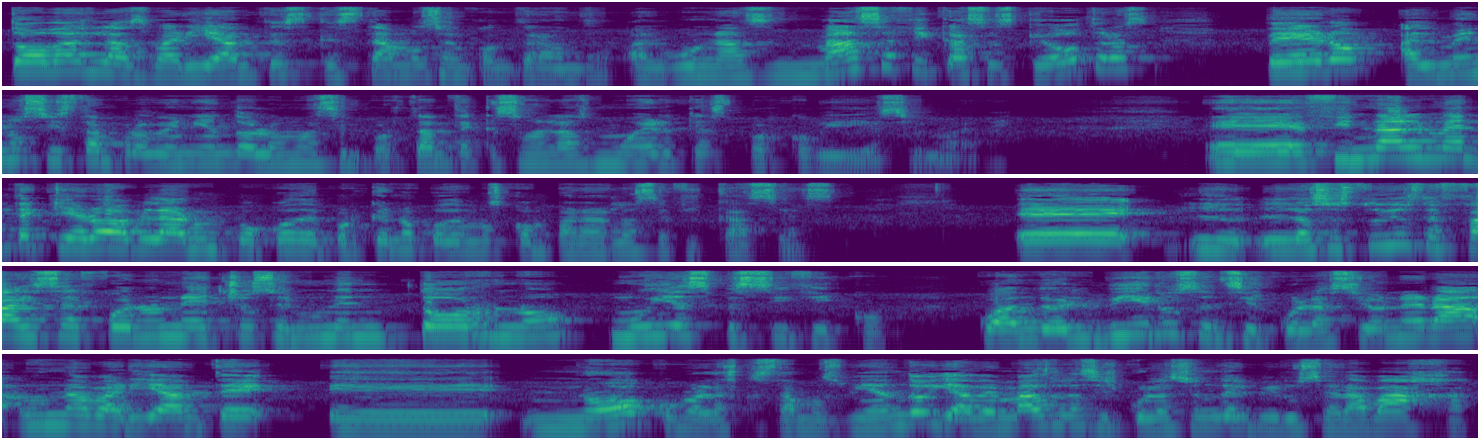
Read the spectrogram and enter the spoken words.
todas las variantes que estamos encontrando, algunas más eficaces que otras, pero al menos sí están proveniendo lo más importante, que son las muertes por COVID-19. Eh, finalmente, quiero hablar un poco de por qué no podemos comparar las eficacias. Eh, los estudios de Pfizer fueron hechos en un entorno muy específico, cuando el virus en circulación era una variante eh, no como las que estamos viendo y además la circulación del virus era baja.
